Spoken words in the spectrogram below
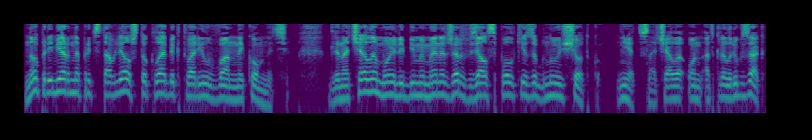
но примерно представлял, что Клабик творил в ванной комнате. Для начала мой любимый менеджер взял с полки зубную щетку. Нет, сначала он открыл рюкзак,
